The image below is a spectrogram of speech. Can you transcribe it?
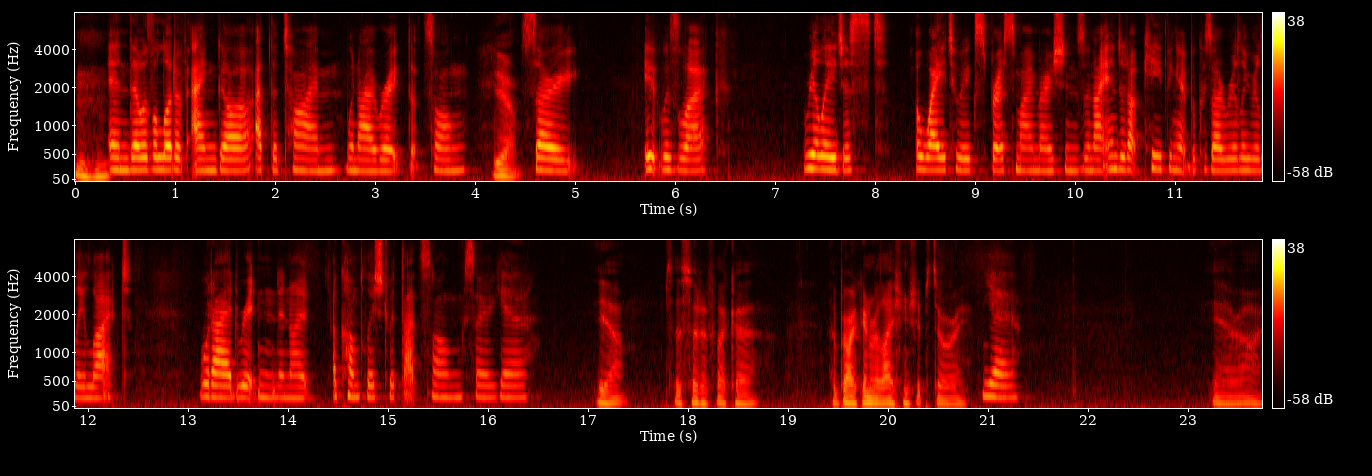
mm-hmm. and there was a lot of anger at the time when I wrote that song. yeah. So it was like really just a way to express my emotions, and I ended up keeping it because I really, really liked what I had written and I accomplished with that song. So yeah, Yeah. So sort of like a a broken relationship story. yeah, Yeah. Right.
